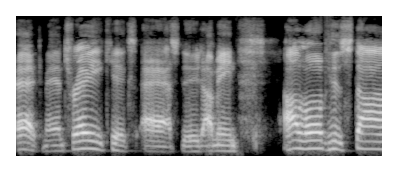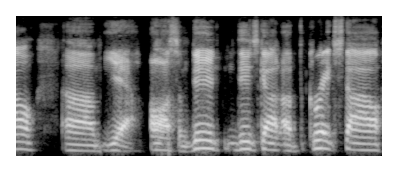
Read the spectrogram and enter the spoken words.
heck, man. Trey kicks ass, dude. I mean, I love his style. Um, yeah, awesome, dude. Dude's got a great style.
